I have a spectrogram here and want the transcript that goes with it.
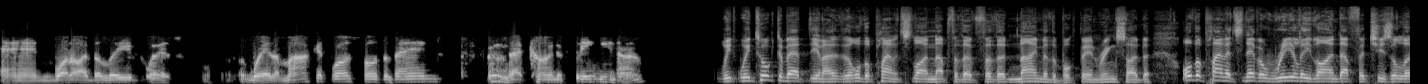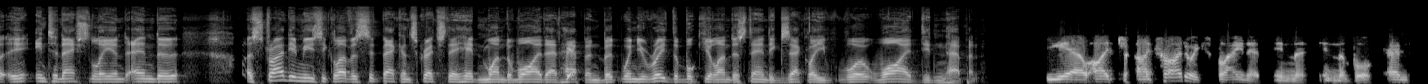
and what I believed was where the market was for the band, that kind of thing, you know we, we talked about you know all the planets lining up for the for the name of the book being ringside, but all the planets never really lined up for Chisel uh, internationally, and and uh, Australian music lovers sit back and scratch their head and wonder why that happened. But when you read the book, you'll understand exactly why it didn't happen. Yeah, I, I try to explain it in the in the book, and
